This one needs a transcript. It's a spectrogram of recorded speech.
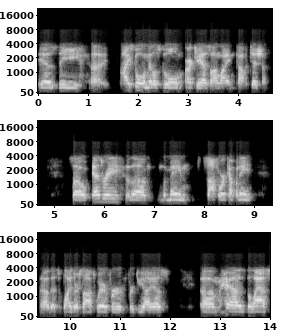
is the uh, high school and middle school ArcGIS online competition. So Esri, the, the main software company uh, that supplies our software for, for GIS, um, has the last,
